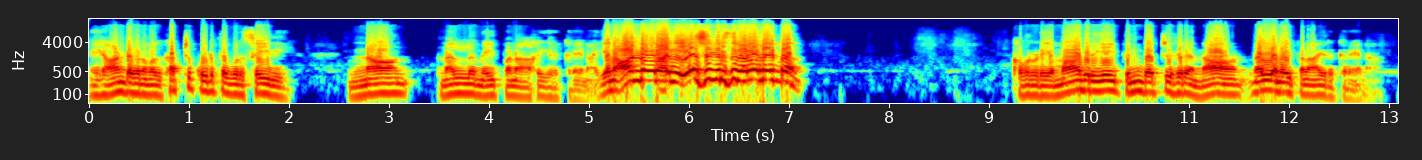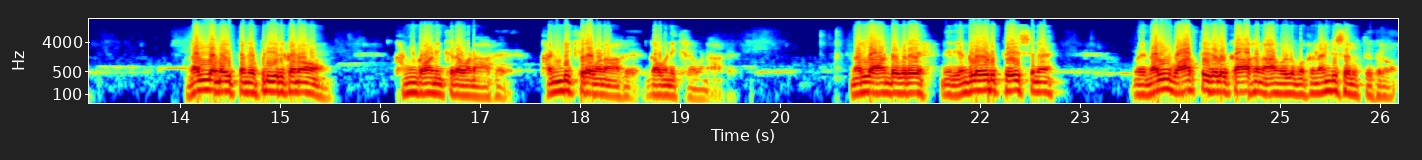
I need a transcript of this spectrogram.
ஆண்டவர் நமக்கு கற்றுக் கொடுத்த ஒரு செய்தி நான் நல்ல மெய்ப்பனாக இருக்கிறேனா? என் ஆண்டவராக இயேசு கிறிஸ்து நல்ல மெய்ப்பன். அவருடைய மாதிரியை பின்பற்றுகிற நான் நல்ல மெய்ப்பனாக இருக்கிறேனா? நல்ல மெய்ப்பன் எப்படி இருக்கணும்? கண்காணிக்கிறவனாக கண்டிக்கிறவனாக கவனிக்கிறவனாக. நல்ல ஆண்டவரே நீர் எங்களோடு பேசின நல் வார்த்தைகளுக்காக நாங்கள் உமக்கு நன்றி செலுத்துகிறோம்.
